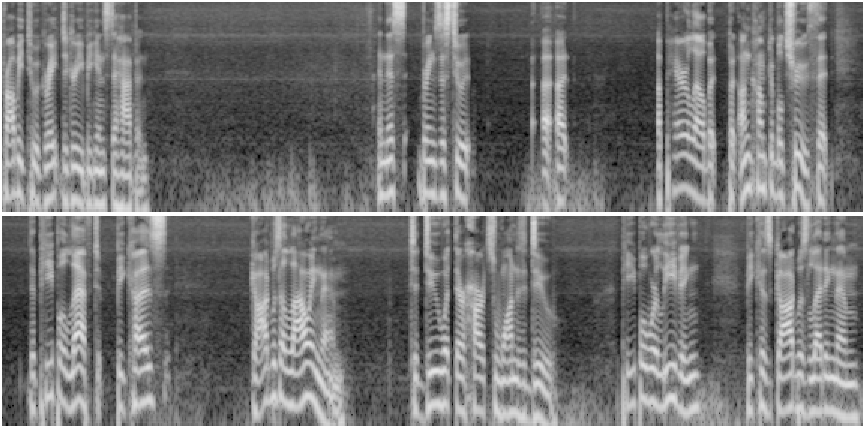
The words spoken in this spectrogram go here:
probably to a great degree, begins to happen. And this brings us to a, a, a parallel but, but uncomfortable truth that the people left because God was allowing them to do what their hearts wanted to do. People were leaving because God was letting them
